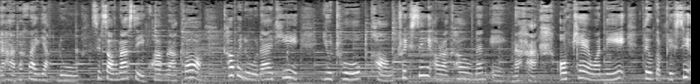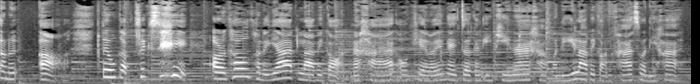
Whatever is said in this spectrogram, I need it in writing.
นะคะ ถ้าใครอยากดู 12 ราศีความรักก็เข้าไปดูได้ที่ YouTube ของ Trixie Oracle นั่นเองนะคะ โอเค วันนี้ติวกับ Trixie อ่าติวกับ Trixie Oracle ขออนุญาตลาไปก่อนนะคะ โอเค แล้วยังไงเจอกัน EP หน้าค่ะ วันนี้ลาไปก่อนค่ะ สวัสดีค่ะ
